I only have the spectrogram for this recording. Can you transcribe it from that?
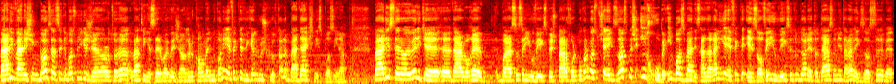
بعدی ونیشینگ باکس هست که باعث میشه که ژنراتور وقتی که سروایور ژنراتور کامل می‌کنه افکت ویکند روش بیفته. حالا بدک نیست باز اینم. بعدی survivor ی که در واقع با اساس UVX بهش برخورد بکنه باعث میشه exhaust بشه. این خوبه. این باز بعدی حداقل یه effect اضافه UVX تون داره تا 10 ثانیه طرف exhaust ه به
